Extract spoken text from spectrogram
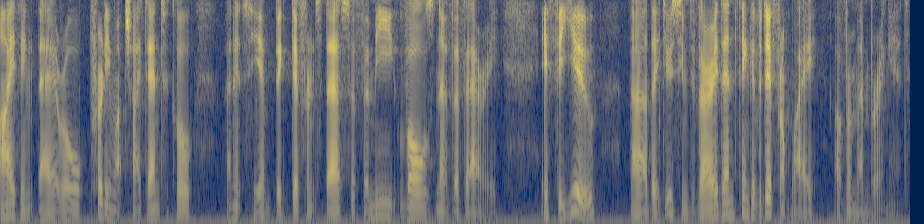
I think they are all pretty much identical. I don't see a big difference there, so for me, voles never vary. If for you, uh, they do seem to vary, then think of a different way of remembering it.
